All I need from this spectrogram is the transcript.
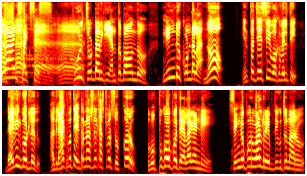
గ్రాండ్ సక్సెస్ పూల్ చూడ్డానికి ఎంత బాగుందో. నిండు కుండల. నో ఇంత చేసి ఒక వెలితి. డైవింగ్ బోర్డు లేదు. అది లేకపోతే ఇంటర్నేషనల్ కస్టమర్స్ ఒప్పుకోరు. ఒప్పుకోకపోతే ఎలాగండి? సింగపూర్ వాళ్ళు రేపు దిగుతున్నారు.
